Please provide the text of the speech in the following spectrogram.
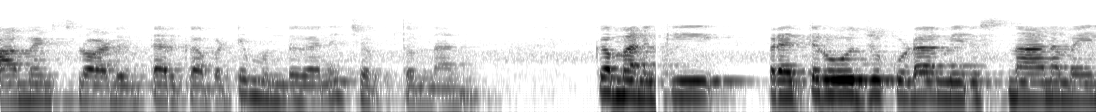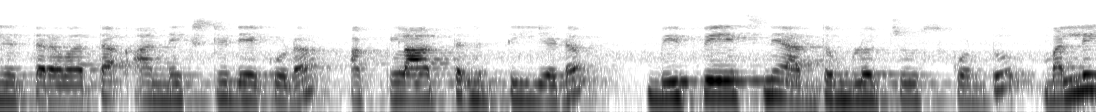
కామెంట్స్లో అడుగుతారు కాబట్టి ముందుగానే చెప్తున్నాను. ఇంకా మనకి ప్రతిరోజు కూడా మీరు స్నానమైన తర్వాత ఆ నెక్స్ట్ డే కూడా ఆ క్లాత్ని తీయడం మీ ఫేస్ని అద్దంలో చూసుకుంటూ మళ్ళీ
